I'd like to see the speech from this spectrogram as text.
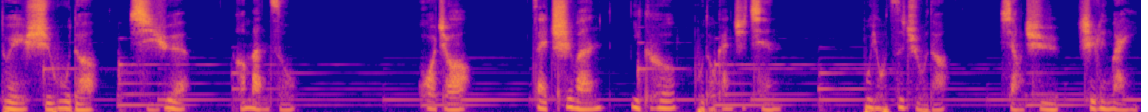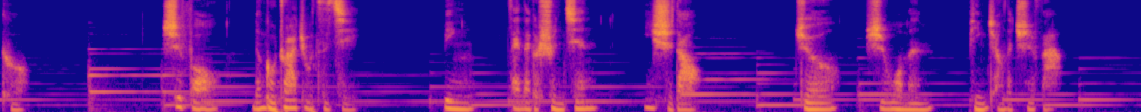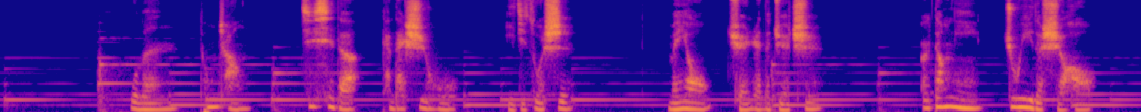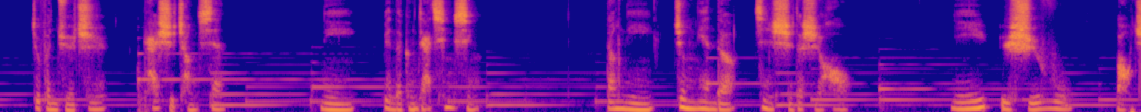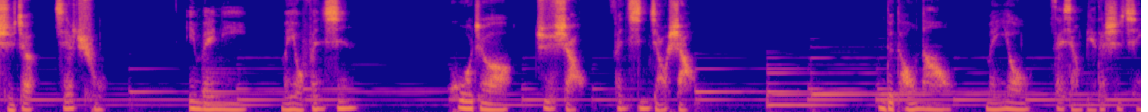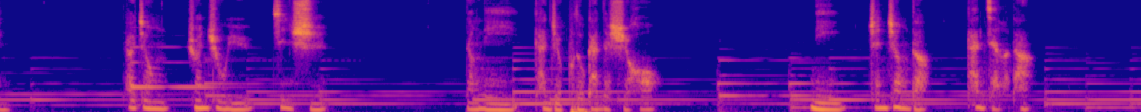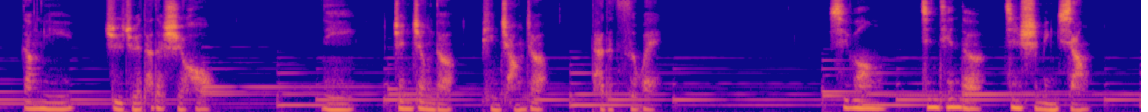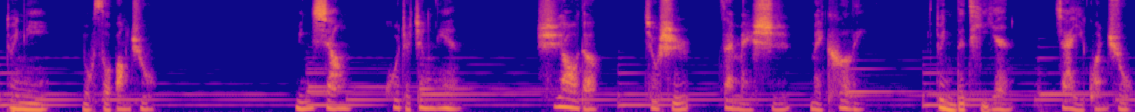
对食物的喜悦和满足，或者在吃完一颗葡萄干之前，不由自主的想去吃另外一颗，是否能够抓住自己，并。在那个瞬间，意识到这是我们平常的吃法。我们通常机械的看待事物以及做事，没有全然的觉知。而当你注意的时候，这份觉知开始呈现，你变得更加清醒。当你正念的进食的时候，你与食物保持着接触，因为你没有分心，或者至少分心较少。你的头脑没有在想别的事情，他正专注于进食。当你看着葡萄干的时候，你真正的看见了它。当你咀嚼它的时候，你真正的品尝着它的滋味。希望今天的进食冥想对你有所帮助。冥想或者正念，需要的就是在每时每刻里。对你的体验加以关注，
